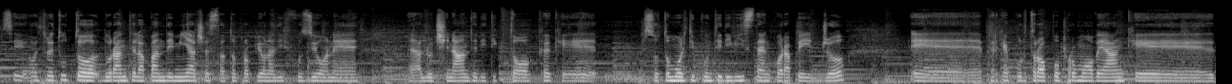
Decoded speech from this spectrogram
Sì, oltretutto durante la pandemia c'è stata proprio una diffusione eh, allucinante di TikTok che sotto molti punti di vista è ancora peggio. Eh, perché purtroppo promuove anche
